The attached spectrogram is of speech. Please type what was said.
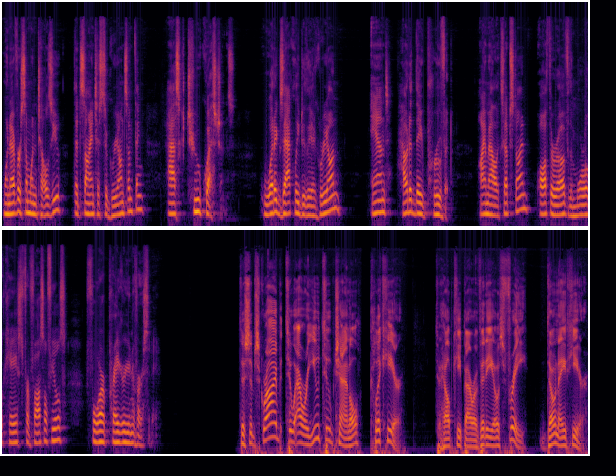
Whenever someone tells you that scientists agree on something, ask two questions. What exactly do they agree on? And how did they prove it? I'm Alex Epstein, author of The Moral Case for Fossil Fuels for Prager University. To subscribe to our YouTube channel, click here. To help keep our videos free, donate here.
